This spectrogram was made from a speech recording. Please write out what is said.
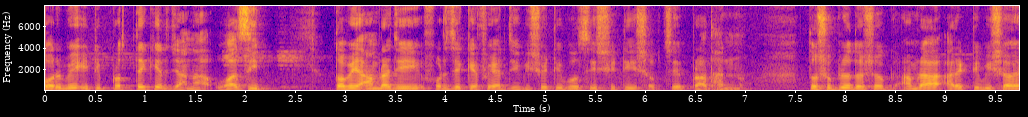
করবে, এটি প্রত্যেকের জানা ওয়াজিব। তবে আমরা যে ফরজে ক্যাফেয়ার যে বিষয়টি বলছি, সেটি সবচেয়ে প্রাধান্য। তো সুপ্রিয় দর্শক, আমরা আরেকটি বিষয়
